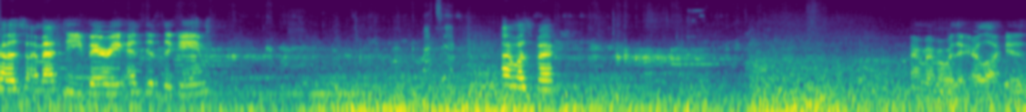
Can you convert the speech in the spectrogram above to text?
because I'm at the very end of the game. I was back. I remember where the airlock is.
